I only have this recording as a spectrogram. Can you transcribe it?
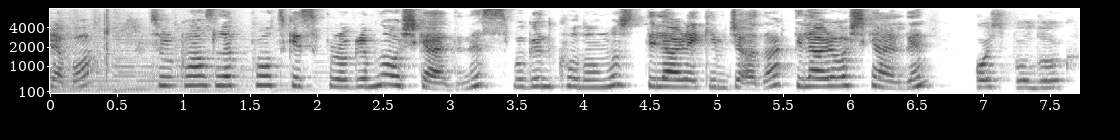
merhaba. Turkuaz Lab Podcast programına hoş geldiniz. Bugün konuğumuz Dilara Ekimci Adak. Dilara hoş geldin. Hoş bulduk.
